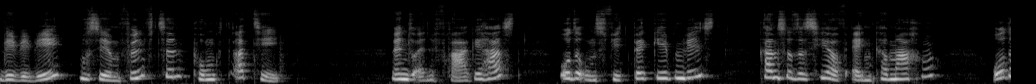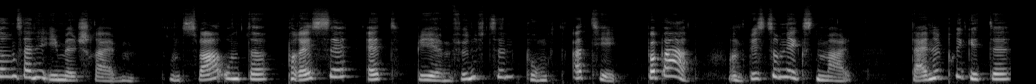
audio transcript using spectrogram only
www.museum15.at. Wenn du eine Frage hast oder uns Feedback geben willst, kannst du das hier auf Enker machen oder uns eine E-Mail schreiben. Und zwar unter presse.bm15.at. Baba und bis zum nächsten Mal. Deine Brigitte.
